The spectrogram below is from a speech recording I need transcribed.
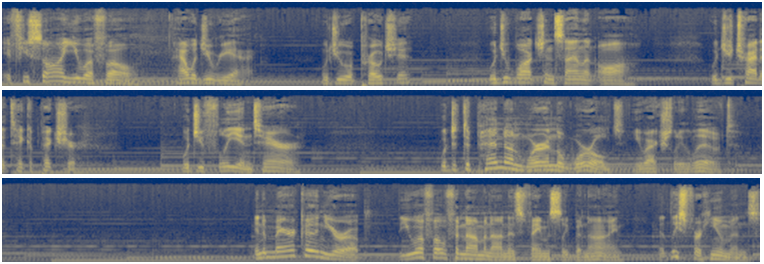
If you saw a UFO, how would you react? Would you approach it? Would you watch in silent awe? Would you try to take a picture? Would you flee in terror? Would it depend on where in the world you actually lived? In America and Europe, the UFO phenomenon is famously benign, at least for humans.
